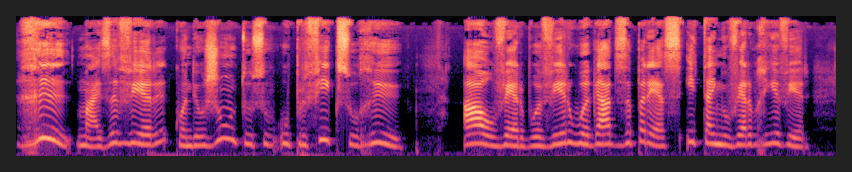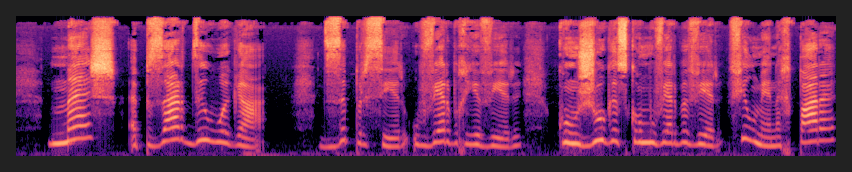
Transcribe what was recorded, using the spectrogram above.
Re mais haver, quando eu junto o prefixo re ao verbo haver, o H desaparece e tenho o verbo reaver. Mas, apesar de o H desaparecer, o verbo reaver conjuga-se como o verbo haver. Filomena, repara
